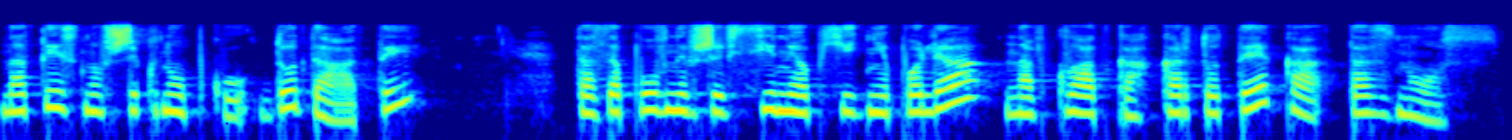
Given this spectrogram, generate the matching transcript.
натиснувши кнопку Додати та заповнивши всі необхідні поля на вкладках Картотека та Знос.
